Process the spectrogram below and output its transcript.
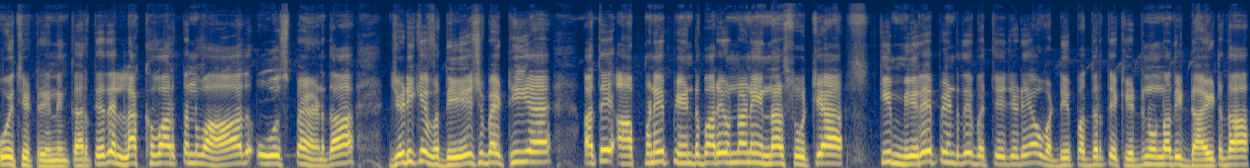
ਉਹ ਇੱਥੇ ਟ੍ਰੇਨਿੰਗ ਕਰਤੇ। ਤੇ ਲੱਖ ਵਾਰ ਧੰਨਵਾਦ ਉਸ ਭੈਣ ਦਾ ਜਿਹੜੀ ਕਿ ਵਿਦੇਸ਼ ਬੈਠੀ ਹੈ। ਅਤੇ ਆਪਣੇ ਪਿੰਡ ਬਾਰੇ ਉਹਨਾਂ ਨੇ ਇੰਨਾ ਸੋਚਿਆ ਕਿ ਮੇਰੇ ਪਿੰਡ ਦੇ ਬੱਚੇ ਜਿਹੜੇ ਆ ਉਹ ਵੱਡੇ ਪੱਧਰ ਤੇ ਖੇਡਣ, ਉਹਨਾਂ ਦੀ ਡਾਈਟ ਦਾ,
